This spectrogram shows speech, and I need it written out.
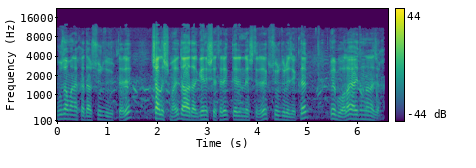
bu zamana kadar sürdürdükleri çalışmayı daha da genişleterek, derinleştirerek sürdürecekler ve bu olay aydınlanacak.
